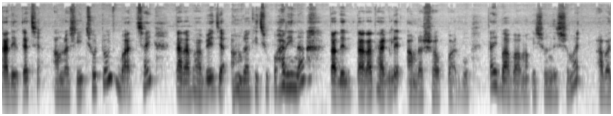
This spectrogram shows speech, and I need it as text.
তাদের কাছে আমরা সেই ছোটই বাচ্চাই, তারা ভাবে যে আমরা কিছু পারি না, তাদের, তারা থাকলে আমরা সব পারব। তাই বাবা আমাকে সন্ধ্যের সময় আবার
